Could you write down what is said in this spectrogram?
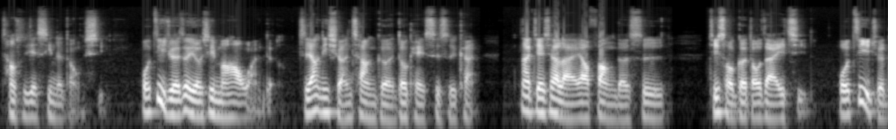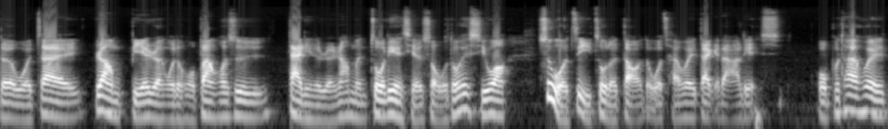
唱出一些新的东西。”我自己觉得这个游戏蛮好玩的，只要你喜欢唱歌，你都可以试试看。那接下来要放的是几首歌都在一起的，我自己觉得我在让别人、我的伙伴或是带领的人让他们做练习的时候，我都会希望是我自己做得到的，我才会带给大家练习。我不太会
